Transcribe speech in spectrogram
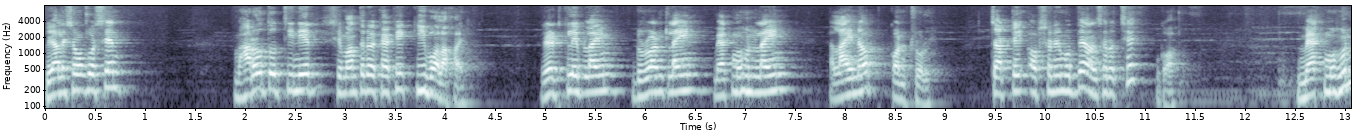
বিয়াল্লিশ নম্বর কোশ্চেন ভারত ও চীনের সীমান্ত রেখাকে কি বলা হয়? Radcliffe line Durand line McMahon line line of control চারটে অপশনের মধ্যে আনসার হচ্ছে গ। ম্যাকমোহন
